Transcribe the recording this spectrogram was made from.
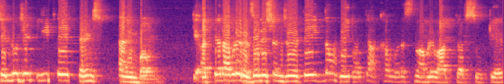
છેલ્લું જે ટી છે ટેન્સ ટાઈમ બાઉન્ડ કે અત્યારે આપણે રેઝોલ્યુશન જોઈએ તે એકદમ વેગ કે આખા વર્ષનું આપણે વાત કરશું કે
